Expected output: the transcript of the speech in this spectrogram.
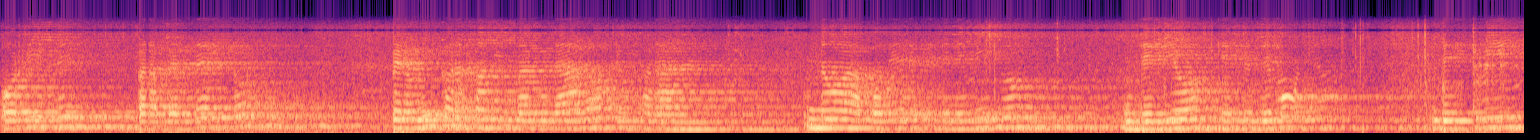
horribles para perderlos, pero mi corazón inmaculado triunfará. No a poder el enemigo de Dios, que es el demonio, destruir,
